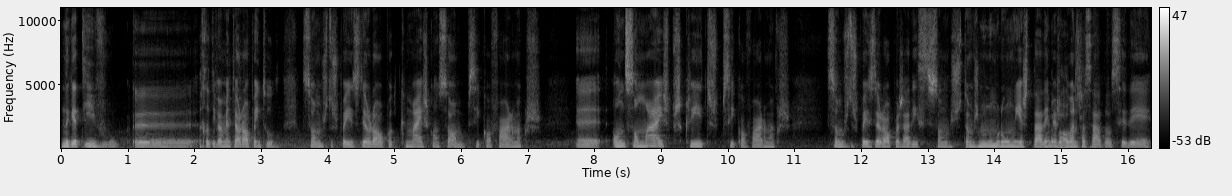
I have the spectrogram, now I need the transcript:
negativo uh, relativamente à Europa em tudo. Somos dos países da Europa que mais consome psicofármacos, uh, onde são mais prescritos psicofármacos. Somos dos países da Europa, já disse, somos, estamos no número 1 um, e este dado é mesmo do ano passado da OCDE,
